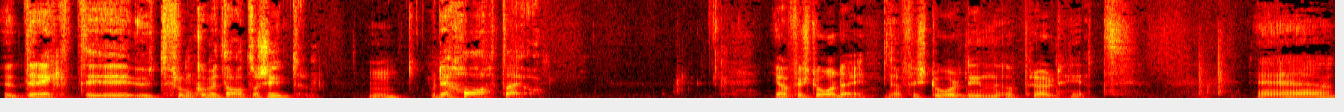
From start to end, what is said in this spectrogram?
direkt eh, ut från kommentatorshytten. Och det hatar jag. jag förstår dig. Jag förstår din upprördhet. Eh,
